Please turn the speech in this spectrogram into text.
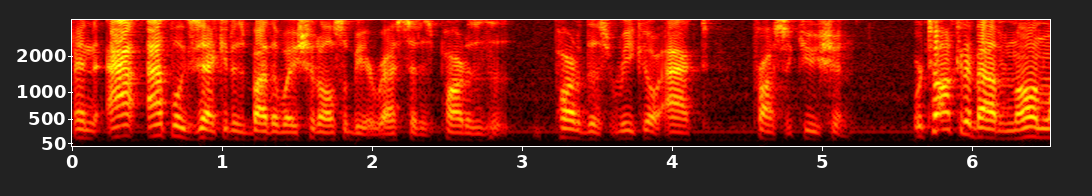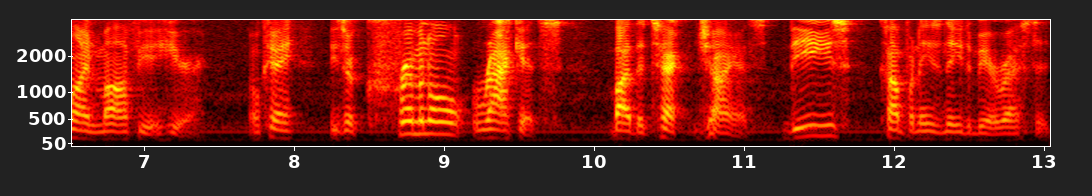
and A- Apple executives, by the way, should also be arrested as part of the, part of this RICO Act prosecution. We're talking about an online mafia here. Okay, these are criminal rackets by the tech giants. These companies need to be arrested.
